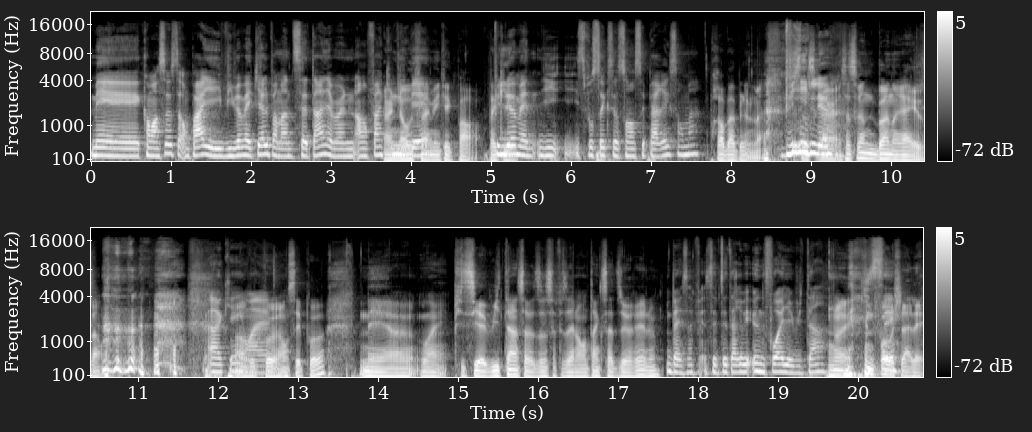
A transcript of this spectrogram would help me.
Mais comment ça, son père, il vivait avec elle pendant 17 ans, il y avait un enfant qui Une autre vivait. famille quelque part. Fait Puis que- là, mais, c'est pour ça qu'ils se sont séparés, sûrement? Probablement. Puis ça, serait un- ça serait une bonne raison. Ok, on, ouais. pas, on sait pas. Mais, euh, ouais. Puis s'il y a 8 ans, ça veut dire que ça faisait longtemps que ça durait, là. Ben, c'est peut-être arrivé une fois il y a 8 ans. Ouais, une fois au sais. chalet.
